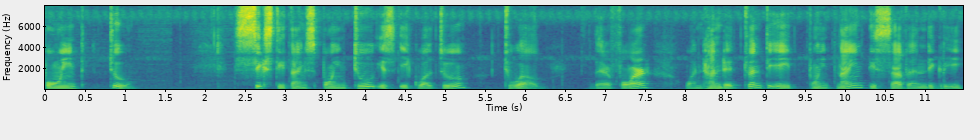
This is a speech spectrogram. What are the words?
0.2. 60 times 0.2 is equal to 12. Therefore, 128.97 degree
